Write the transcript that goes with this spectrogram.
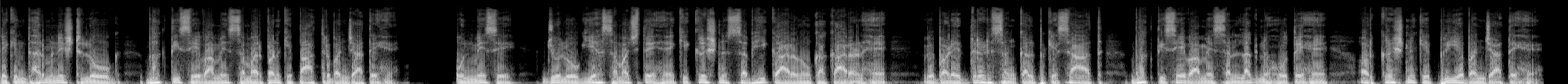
लेकिन धर्मनिष्ठ लोग भक्ति सेवा में समर्पण के पात्र बन जाते हैं। उनमें से जो लोग यह समझते हैं कि कृष्ण सभी कारणों का कारण है, वे बड़े दृढ़ संकल्प के साथ भक्ति सेवा में संलग्न होते हैं और कृष्ण के प्रिय बन जाते हैं।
